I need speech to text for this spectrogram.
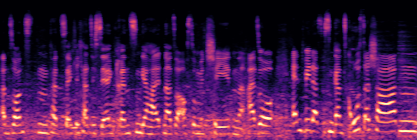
ansonsten tatsächlich hat sich sehr in Grenzen gehalten, also auch so mit Schäden. Also entweder es ist ein ganz großer Schaden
